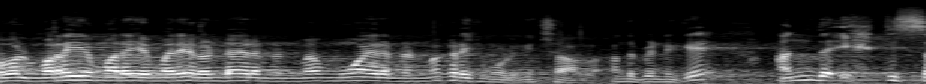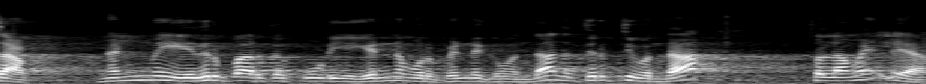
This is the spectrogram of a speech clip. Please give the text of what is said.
அவள் மறைய மறைய மறைய ரெண்டாயிரம் நன்மை மூவாயிரம் நன்மை கிடைக்கும் உங்களுக்கு இன்ஷா அந்த பெண்ணுக்கு அந்த எஹ்திசாப் நன்மையை எதிர்பார்க்கக்கூடிய எண்ணம் ஒரு பெண்ணுக்கு வந்தால் அந்த திருப்தி வந்தால் சொல்லாமல் இல்லையா?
